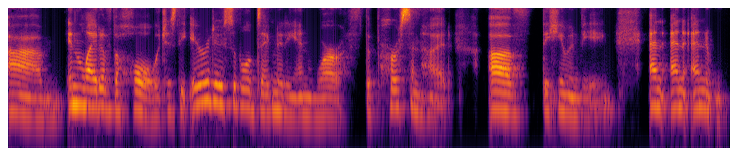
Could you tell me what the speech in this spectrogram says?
um, in light of the whole, which is the irreducible dignity and worth, the personhood of the human being. And, and, and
